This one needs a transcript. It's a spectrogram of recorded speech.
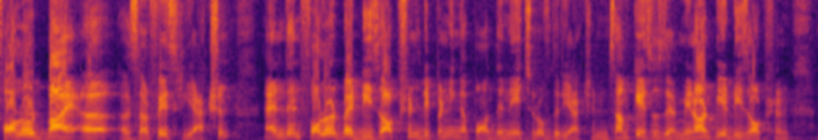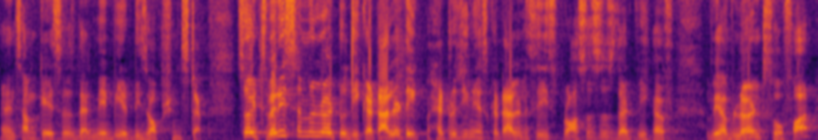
followed by a, a, surface reaction and then followed by desorption depending upon the nature of the reaction. In some cases there may not be a desorption and in some cases there may be a desorption step. So, it is very similar to the catalytic heterogeneous catalysis processes that we have we have learned so far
